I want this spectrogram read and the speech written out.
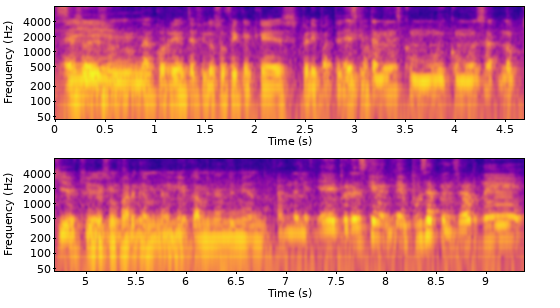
sí. Eso es una corriente filosófica que es peripatético. Es que también es como muy como esa, no quiero, quiero Filosofar muy caminando, caminando y meando. Ándale, eh, pero es que me, me puse a pensar de,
